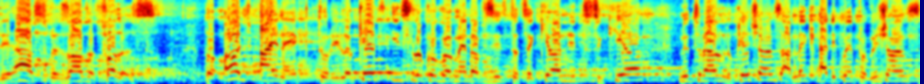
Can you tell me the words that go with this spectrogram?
The House resolves as follows to urge INEC to relocate its local government offices to secure, secure neutral locations and make adequate provisions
